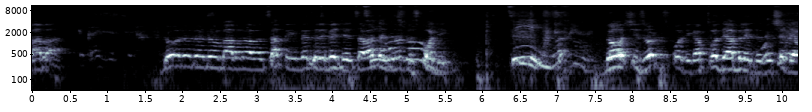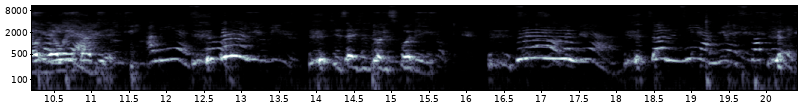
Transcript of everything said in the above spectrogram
Baba. No, no, no, no, Baba, Baba. Something, there's an emergency. Samantha's not responding. T, No, she's not responding. I've called the ambulance and they said they're on their way in five minutes. I'm here. Stop. She said she's not responding. Stop. I'm here. Sorry. T, I'm here. Stop it.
